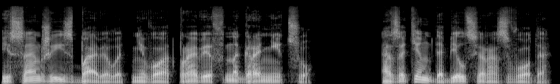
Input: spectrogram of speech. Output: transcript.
и сам же избавил от него, отправив на границу. А затем добился развода.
